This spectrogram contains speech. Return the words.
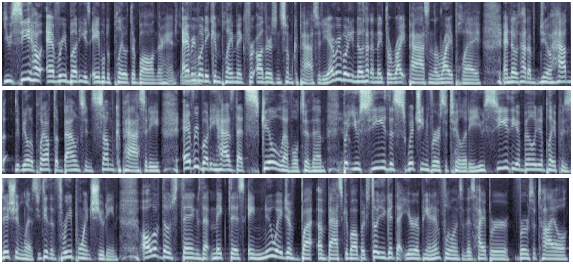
you see how everybody is able to play with their ball in their hands. Mm-hmm. Everybody can play make for others in some capacity. Everybody knows how to make the right pass and the right play, and knows how to you know have the, to be able to play off the bounce in some capacity. Everybody has that skill level to them, but you see the switching versatility. You see the ability to play positionless. You see the three point shooting. All of those things that make this a new age of ba- of basketball, but still you get that European influence of this hyper versatile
